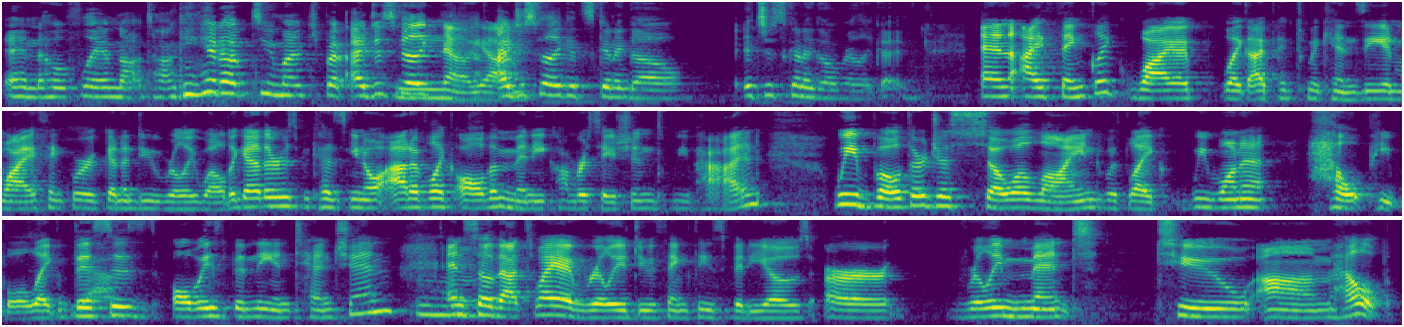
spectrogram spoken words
And hopefully, I'm not talking it up too much, but I just feel like, No, yeah. I just feel like it's gonna go, it's just gonna go really good. and i think like why i like i picked Mckenze and why i think we're gonna do really well together is because you know out of like all the many conversations we've had we both are just so aligned with like we want to help people like this Yeah. has always been the intention and mm-hmm. so that's why i really do think these videos are really meant to um, help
